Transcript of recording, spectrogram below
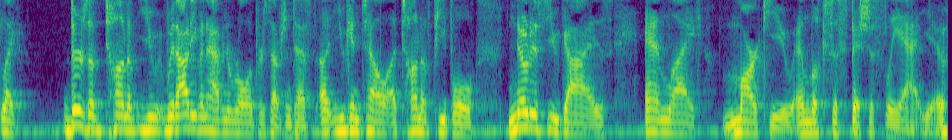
like there's a ton of you without even having to roll a perception test uh, you can tell a ton of people notice you guys and like mark you and look suspiciously at you.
